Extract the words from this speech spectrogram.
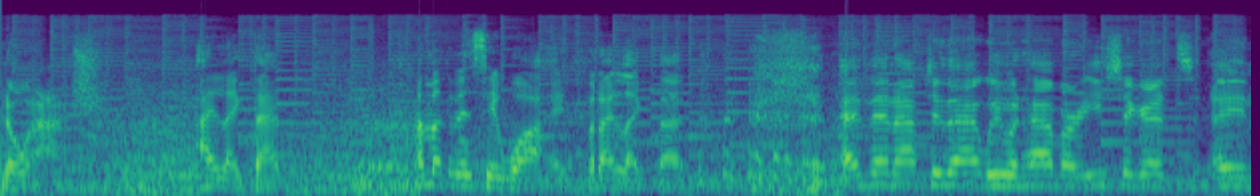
No ash. I like that. I'm not going to say why, but I like that. And then after that, we would have our e-cigarettes in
